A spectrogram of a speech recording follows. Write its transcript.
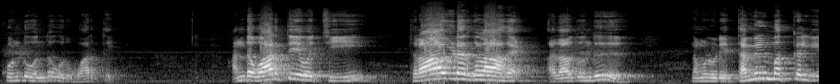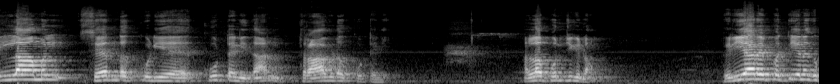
கொண்டு வந்த ஒரு வார்த்தை. அந்த வார்த்தையை வச்சு திராவிடர்களாக அதாவது வந்து நம்மளுடைய தமிழ் மக்கள் இல்லாமல் சேர்ந்தக்கூடிய கூட்டணி தான் திராவிட கூட்டணி. நல்லா புரிஞ்சுக்கிட்டோம். பெரியாரை பற்றி எனக்கு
